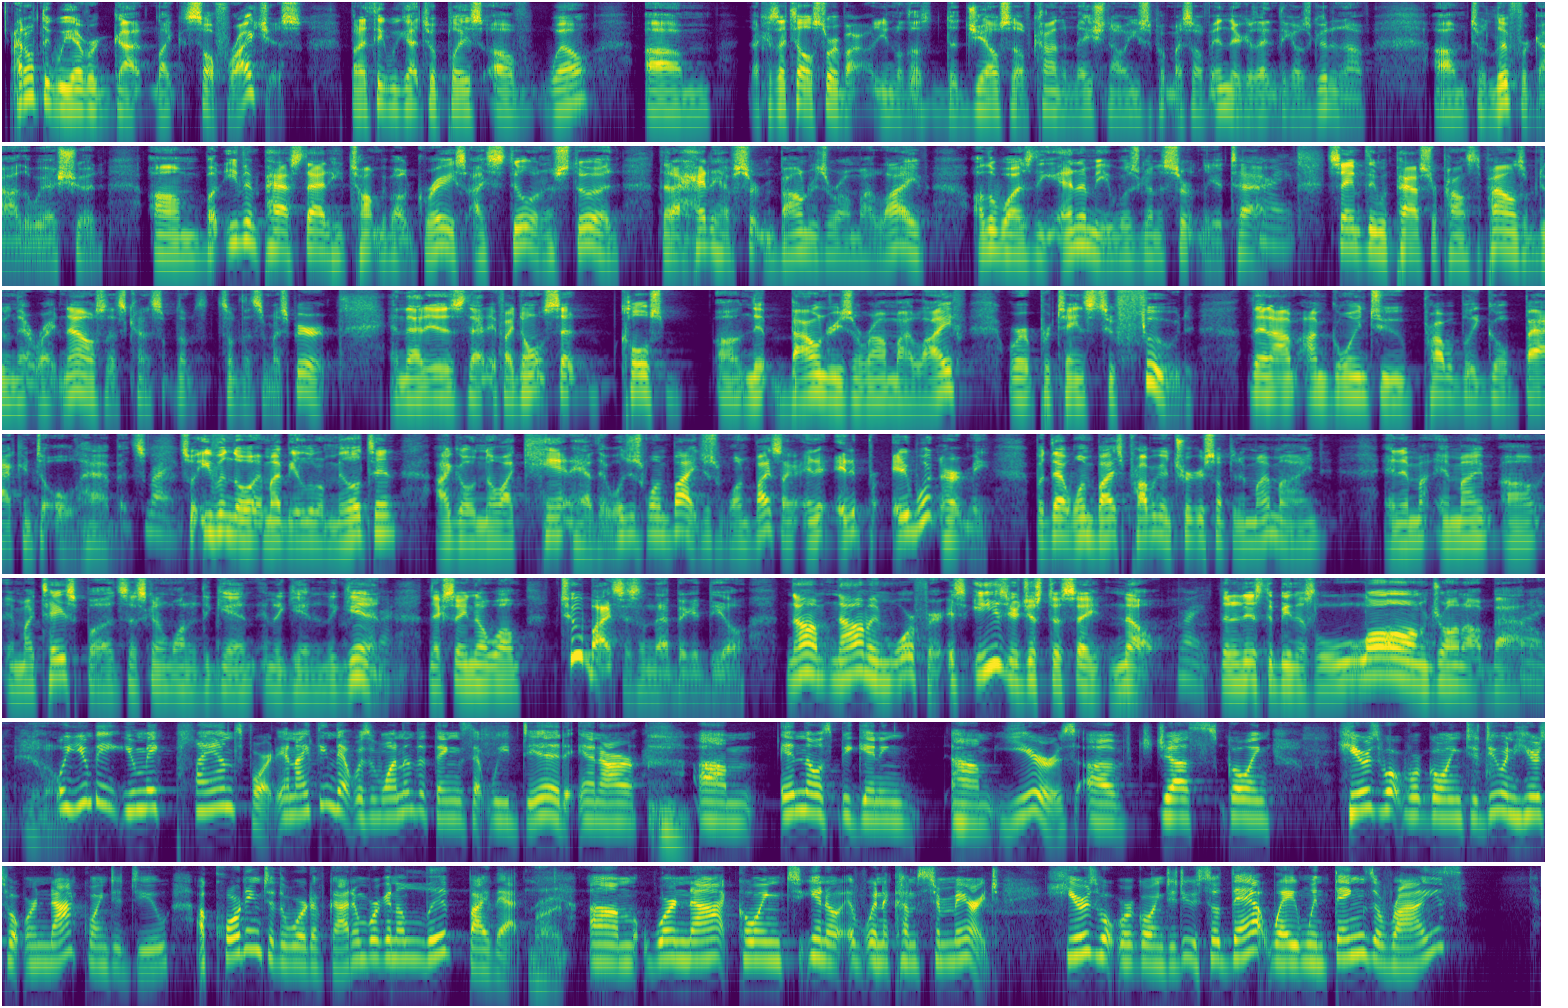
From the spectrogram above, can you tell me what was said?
I don't think we ever got like self righteous, but I think we got to a place of well, um, because I tell a story about you know the, the jail cell of condemnation. How I used to put myself in there because I didn't think I was good enough um, to live for God the way I should. Um, but even past that, He taught me about grace. I still understood that I had to have certain boundaries around my life, otherwise the enemy was going to certainly attack. Right. Same thing with Pastor Pounds to Pounds. I'm doing that right now, so that's kind of something, something that's in my spirit, and that is that if I don't set close uh, knit boundaries around my life where it pertains to food, then I'm, I'm going to probably go back into old habits. Right. So even though it might be a little militant, I go, no, I can't have that. Well, just one bite, just one bite, and it, it, it wouldn't hurt me, but that one bite's probably going to trigger something in my mind and in my in my uh, in my taste buds that's going to want it again and again and again. Right. Next thing you know, well, two bites isn't that big a deal. Now I'm now I'm in warfare. It's easier just to say no Right. than it is to be in this long drawn out battle. Right. You know. Well, you make you make plans for it, and I think that was one of the things that we did in our um, in those beginning um, years of just going. Here's what we're going to do, and here's what we're not going to do according to the Word of God, and we're going to live by that. Right. Um, we're not going to, you know, when it comes to marriage, here's what we're going to do. So that way, when things arise,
